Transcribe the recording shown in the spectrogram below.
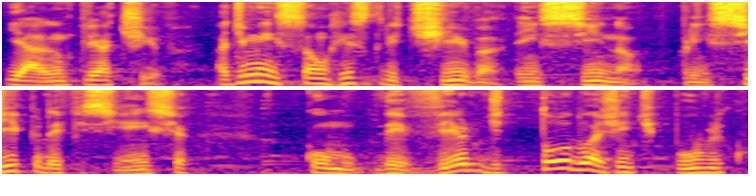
e a ampliativa. A dimensão restritiva ensina o princípio da eficiência como dever de todo agente público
